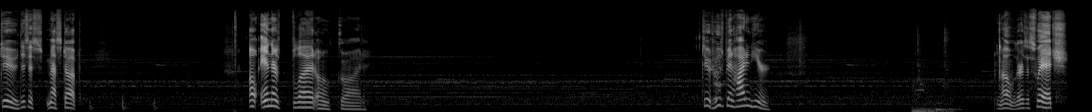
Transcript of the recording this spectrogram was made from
Dude, this is messed up. Oh, and there's blood. Oh, God. Dude, who's been hiding here? Oh, there's a switch.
